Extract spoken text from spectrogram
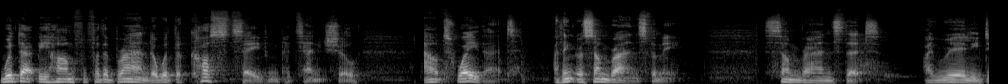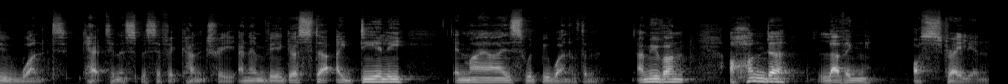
Would that be harmful for the brand or would the cost saving potential outweigh that? I think there are some brands for me, some brands that I really do want kept in a specific country, and MV Agusta, ideally, in my eyes, would be one of them. I move on, a Honda loving Australian.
